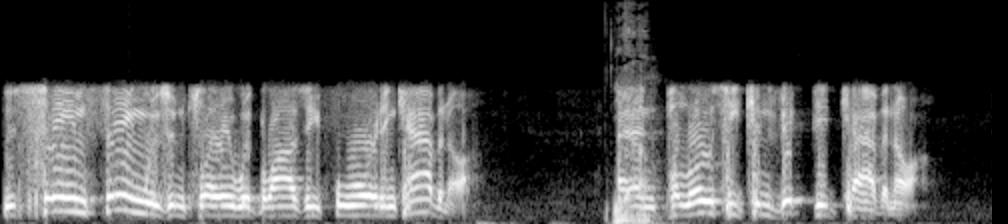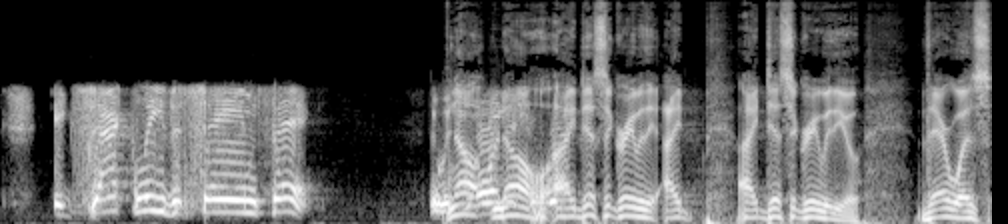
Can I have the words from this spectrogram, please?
The same thing was in play with Blasey Ford and Kavanaugh and Pelosi convicted Kavanaugh. Exactly the same thing. No, no. I disagree with you. I I disagree with you. There was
